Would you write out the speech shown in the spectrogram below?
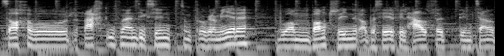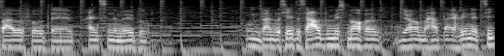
Sachen, die recht aufwendig sind zum Programmieren, die am Bankschreiner aber sehr viel helfen beim Zusammenbauen der einzelnen Möbel. Und wenn das jeder selber machen müsste, ja, man hat eigentlich wenig Zeit.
